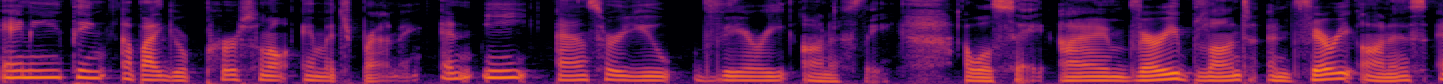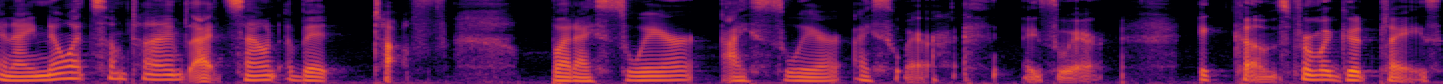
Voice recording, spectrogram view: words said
anything about your personal image branding and me answer you very honestly. I will say I'm very blunt and very honest, and I know it sometimes I sound a bit tough, but I swear, I swear, I swear, I swear it comes from a good place.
